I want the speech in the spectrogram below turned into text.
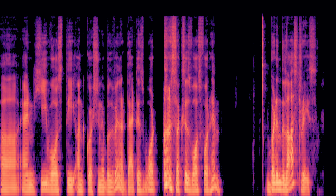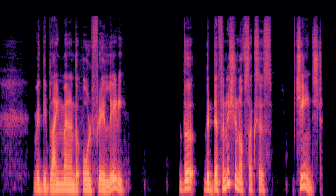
uh, and he was the unquestionable winner. That is what success was for him. But in the last race, with the blind man and the old frail lady, the the definition of success changed,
